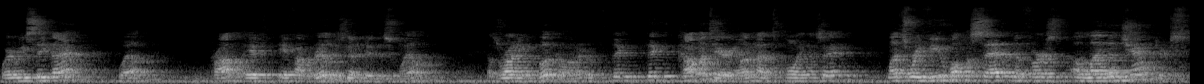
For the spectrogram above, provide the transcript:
Where do we see that? Well, probably if, if I really was going to do this well, I was writing a book on it, a thick, thick commentary on it at the point. I said, let's review what was said in the first 11 chapters.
